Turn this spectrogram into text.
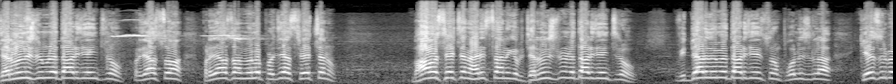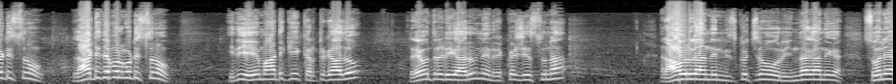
జర్నలిజంలో మీద దాడి చేయించడం ప్రజాస్వా ప్రజాస్వామ్యంలో ప్రజా స్వేచ్ఛను భావ స్వేచ్ఛను హరిస్తానికి జర్నలిస్టుల మీద దాడి చేయించినావు విద్యార్థుల మీద దాడి చేయిస్తున్నావు పోలీసుల కేసులు పెట్టిస్తున్నావు లాఠీ దెబ్బలు కొట్టిస్తున్నావు. ఇది ఏ మాటకి కరెక్ట్ కాదు. రేవంత్ రెడ్డి గారు నేను రిక్వెస్ట్ చేస్తున్నా. రాహుల్ గాంధీని తీసుకొచ్చినావు ఇందిరాగాంధీ సోనియా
